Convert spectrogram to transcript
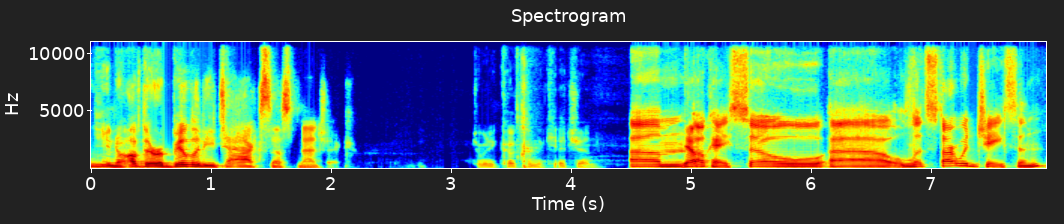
you know, of their ability to access magic. Too many cooks in the kitchen. Um, Yep. Okay, so uh, let's start with Jason.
